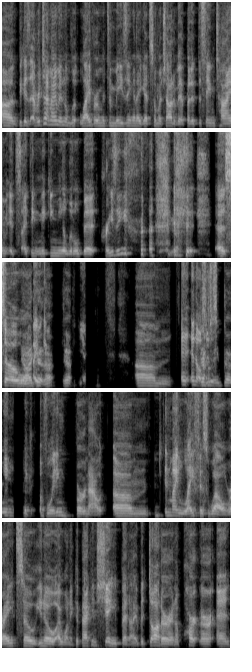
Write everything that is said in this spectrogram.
Um, because every time I'm in the live room, it's amazing and I get so much out of it. But at the same time, it's I think making me a little bit crazy. yeah. uh, so yeah, I get I think, that. Yeah. Yeah um and, and also Definitely just doing, like avoiding burnout um in my life as well right so you know i want to get back in shape but i have a daughter and a partner and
